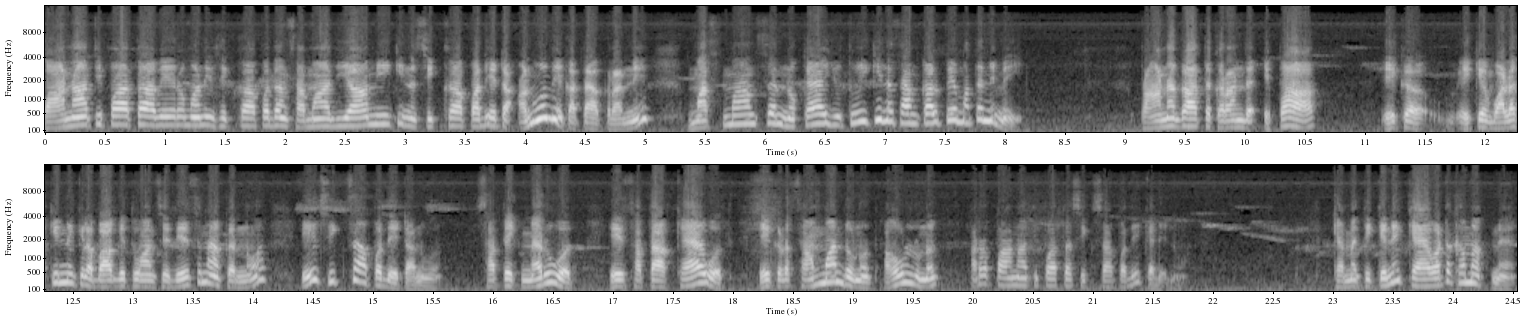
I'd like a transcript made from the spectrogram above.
පානාතිපාතා වේරමණී සික්ඛාපදං සමාදියාමි කියන සික්ඛාපදයට අනුව මේ කතා කරන්නේ මස් මාංශ නොකෑ යුතුයි කියන සංකල්පය මත නෙමෙයි. ප්‍රාණඝාත කරන්න එපා ඒක ඒකෙන් වළකින්න කියලා භාග්‍යතුන් වහන්සේ දේශනා කරනවා ඒ ශික්ෂාපදයට අනුව. සතෙක් මැරුවොත් ඒ සතා කෑවොත් ඒකට සම්බන්ධ වුණොත් අවුල් වුණොත් අර පාණාතිපාත ශික්ෂාපදේ කැඩෙනවා. කැමැති කෙනෙක් කෑවට කමක් නැහැ.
